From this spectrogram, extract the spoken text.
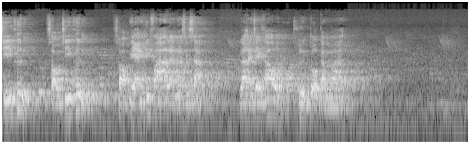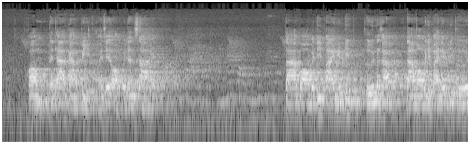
ชี้ขึ้นศอกชี้ขึ้น ศอกแยงที่ฟ้าแหละเหนือศีรษะ แล้วหายใจเข้าคืนตัวกลับมา พร้อมในท่ากลางปีกหายใจออกไปด้านซ้าย ตามองไปที่ปลายนิ้วที่พื้นนะครับ ตามองไปที่ปลายนิ้วที่พื้น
